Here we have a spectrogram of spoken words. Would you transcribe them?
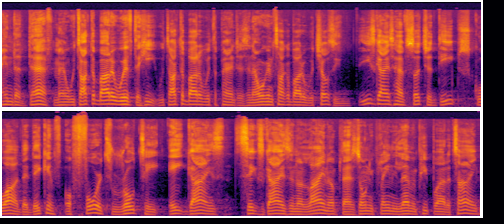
and the depth, man. We talked about it with the Heat. We talked about it with the Panthers, and now we're going to talk about it with Chelsea. These guys have such a deep squad that they can afford to rotate eight guys, six guys in a lineup that's only playing eleven people at a time,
